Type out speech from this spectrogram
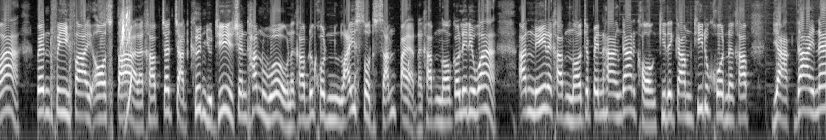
ว่าเป็นฟรีไฟออสตานะครับ จะจัดขึ้นอยู่ที่เชนทันเวิลด์นะครับทุกคนไลฟ์สดสัน8นะครับเนาะก็เรียกได้ว่าอันนี้นะครับเนาะจะเป็นทางด้านของกิจกรรมที่ทุกคนนะครับ อยากได้แน่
